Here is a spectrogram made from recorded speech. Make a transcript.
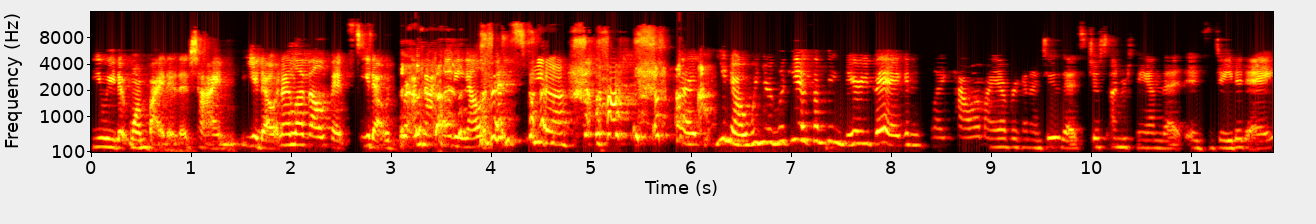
you eat it one bite at a time, you know, and I love elephants, you know, I'm not eating elephants, but, yeah. but, you know, when you're looking at something very big and it's like, how am I ever going to do this? Just understand that it's day to day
